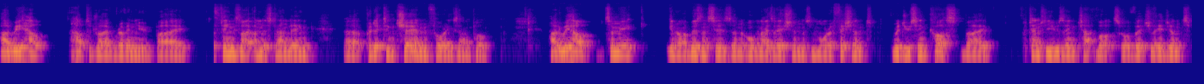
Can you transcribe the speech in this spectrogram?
How do we help help to drive revenue by things like understanding, uh, predicting churn, for example? How do we help to make you know our businesses and organizations more efficient, reducing cost by potentially using chatbots or virtual agents,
